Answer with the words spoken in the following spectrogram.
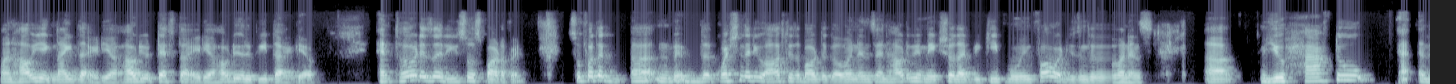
on how you ignite the idea, how do you test the idea, how do you repeat the idea and third is the resource part of it. So for the uh, the question that you asked is about the governance and how do we make sure that we keep moving forward using the governance. Uh, you have to and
